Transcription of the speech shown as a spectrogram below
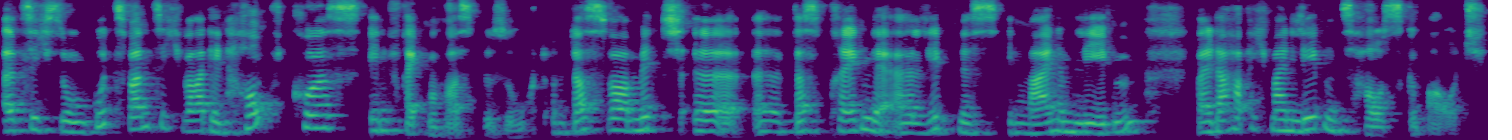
als ich so gut 20 war, den Hauptkurs in Freckenhorst besucht. Und das war mit äh, äh, das prägende Erlebnis in meinem Leben, weil da habe ich mein Lebenshaus gebaut.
